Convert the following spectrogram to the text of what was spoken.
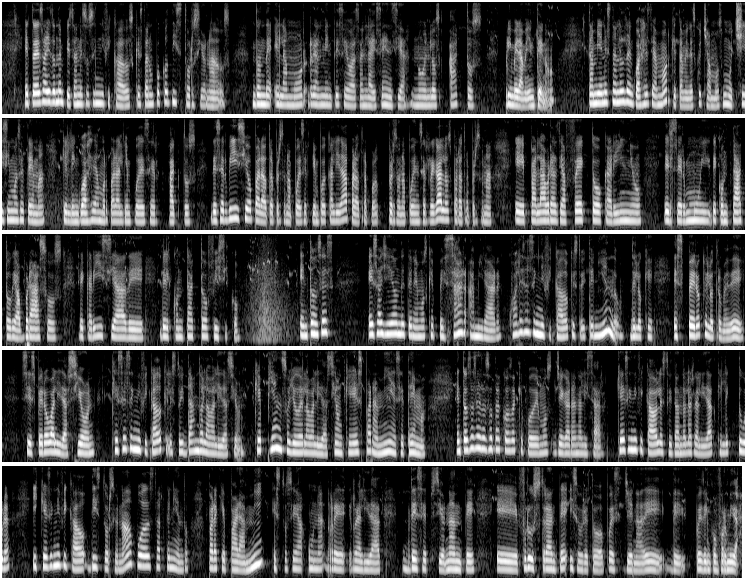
Entonces ahí es donde empiezan esos significados que están un poco distorsionados donde el amor realmente se basa en la esencia, no en los actos primeramente, ¿no? También están los lenguajes de amor, que también escuchamos muchísimo ese tema, que el lenguaje de amor para alguien puede ser actos de servicio, para otra persona puede ser tiempo de calidad, para otra persona pueden ser regalos, para otra persona eh, palabras de afecto, cariño, el ser muy de contacto, de abrazos, de caricia, de, del contacto físico. Entonces, es allí donde tenemos que empezar a mirar cuál es el significado que estoy teniendo de lo que espero que el otro me dé. Si espero validación, ¿qué es el significado que le estoy dando a la validación? ¿Qué pienso yo de la validación? ¿Qué es para mí ese tema? Entonces esa es otra cosa que podemos llegar a analizar qué significado le estoy dando a la realidad, qué lectura y qué significado distorsionado puedo estar teniendo para que para mí esto sea una realidad decepcionante, eh, frustrante y sobre todo pues llena de, pues, de inconformidad.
